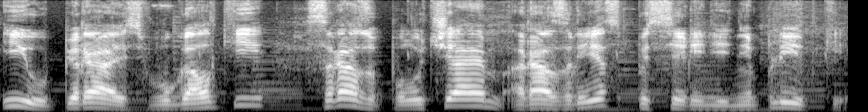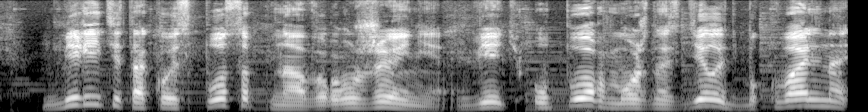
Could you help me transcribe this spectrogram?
И упираясь в уголки, сразу получаем разрез посередине плитки. Берите такой способ на вооружение, ведь упор можно сделать буквально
